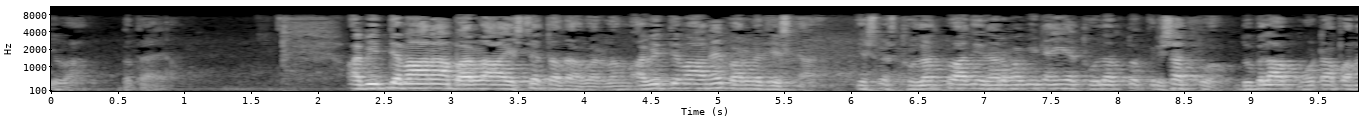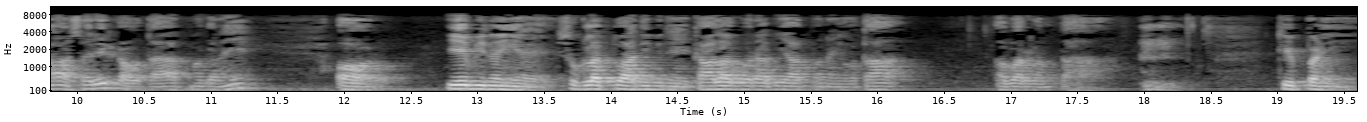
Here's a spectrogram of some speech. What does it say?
ये बात बताया। अविद्यमान वर्ण इससे तथा वर्णम अविद्यमान है वर्ण जिसका। जिसमें स्थूलत्व आदि धर्म भी नहीं है थूलत्व कृषत्व, दुबला मोटापना शरीर का होता है, आत्मा का नहीं। और ये भी नहीं है शुक्लत्व आदि भी नहीं, काला गोरा भी आत्मा नहीं होता, अवर्णम कहा। टिप्पणी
